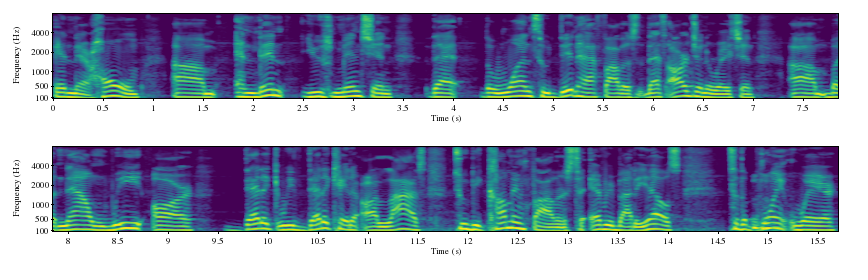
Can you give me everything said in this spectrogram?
in their home. Um, and then you mentioned that the ones who didn't have fathers, that's our generation. Um, but now we are dedic- we've dedicated our lives to becoming fathers to everybody else to the mm-hmm. point where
